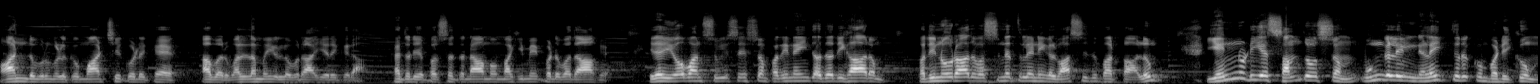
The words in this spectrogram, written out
ஆண்டவர் உங்களுக்கு மாற்றி கொடுக்க அவர் வல்லமையுள்ளவராக இருக்கிறார். கத்துடைய பரிசுத்த நாமம் மகிமைப்படுவதாக. இதை யோவான் சுவிசேஷம் பதினைந்தாவது அதிகாரம் பதினோராவது வசனத்தில் நீங்கள் வாசித்து பார்த்தாலும் என்னுடைய சந்தோஷம் உங்களில் நிலைத்திருக்கும் படிக்கும்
